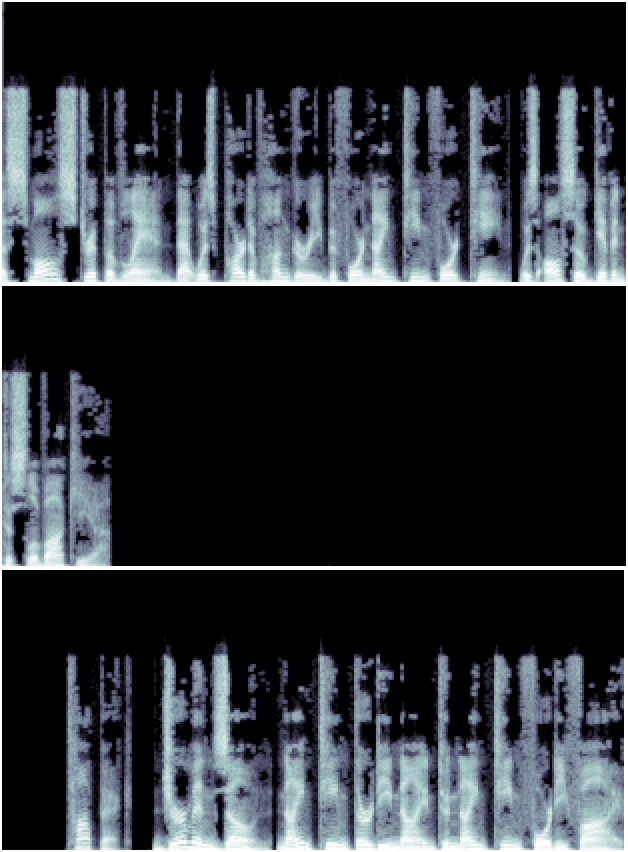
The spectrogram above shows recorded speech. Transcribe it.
A small strip of land that was part of Hungary before 1914, was also given to Slovakia. German zone 1939 to 1945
